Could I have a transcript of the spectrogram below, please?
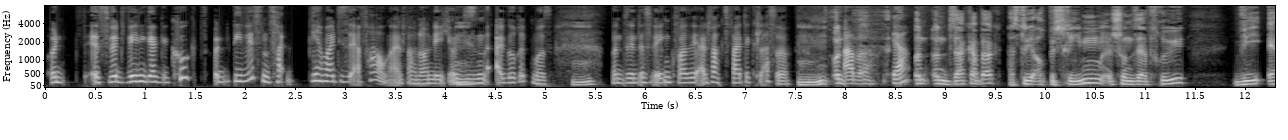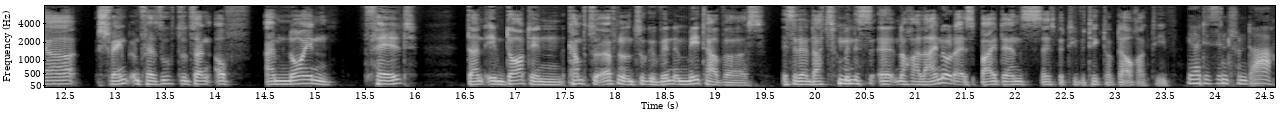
Und es wird weniger geguckt. Und die wissen es halt, die haben halt diese Erfahrung einfach noch nicht und mhm. diesen Algorithmus. Mhm. Und sind deswegen quasi einfach zweite Klasse. Mhm. Und, Aber, ja. Und, und Zuckerberg, hast du ja auch beschrieben, schon sehr früh, wie er schwenkt und versucht sozusagen auf einem neuen Feld dann eben dort den Kampf zu öffnen und zu gewinnen im Metaverse. Ist er denn da zumindest äh, noch alleine oder ist ByteDance respektive TikTok da auch aktiv? Ja, die sind schon da.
